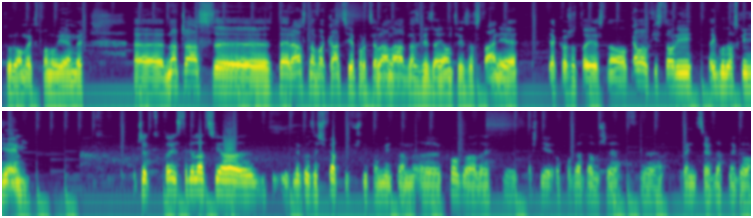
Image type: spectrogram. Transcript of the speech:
którą eksponujemy. E, Na czas e, teraz, na wakacje, porcelana dla zwiedzających zostanie, jako że to jest no, kawał historii tej gudowskiej ziemi. Znaczy, to jest relacja e, jednego ze świadków, już nie pamiętam e, kogo, ale e, właśnie opowiadał, że w granicach dawnego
